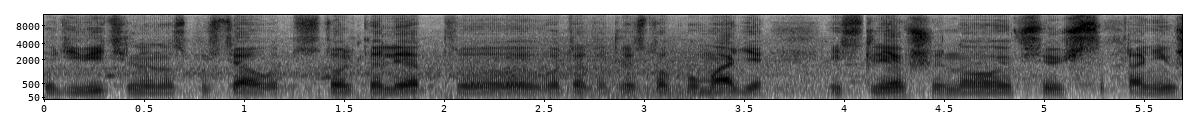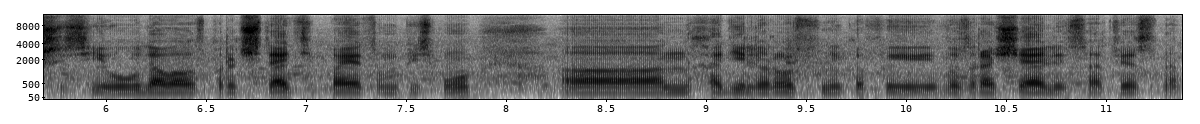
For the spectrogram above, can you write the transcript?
удивительно, но спустя вот столько лет э, вот этот листок бумаги истлевший, но все еще сохранившийся, его удавалось прочитать, и по этому письму а, находили родственников и возвращали, соответственно,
